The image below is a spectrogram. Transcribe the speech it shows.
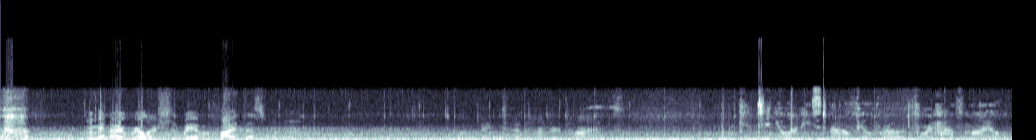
I mean, I really should be able to find this one. I've been to it a hundred times. Continue on East Battlefield Road for a half mile.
